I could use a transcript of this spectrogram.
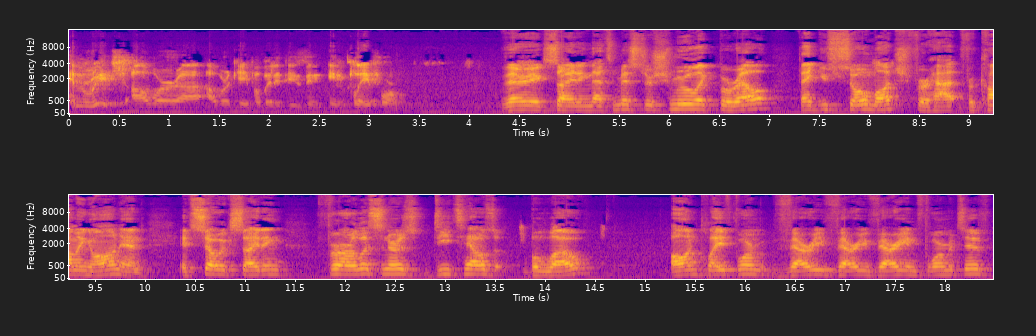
enrich our uh, our capabilities in, in Playform. Very exciting. That's Mr. Shmulik Barel. Thank you so much for ha- for coming on, and it's so exciting for our listeners. Details below on Playform. Very, very, very informative.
